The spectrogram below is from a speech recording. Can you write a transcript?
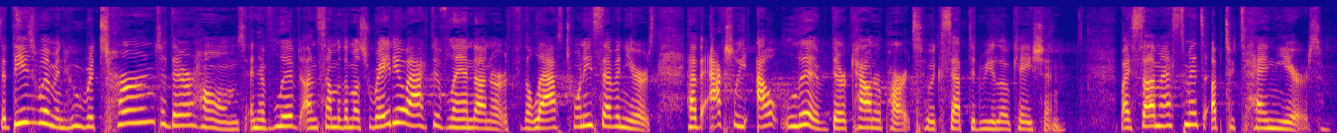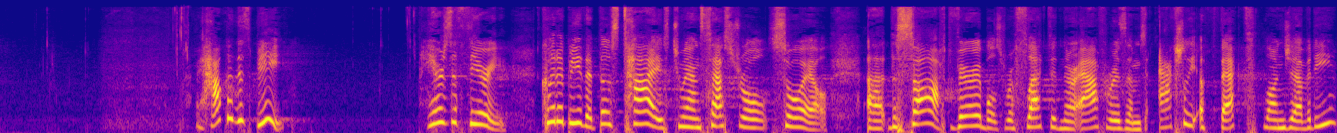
that these women who return to their homes and have lived on some of the most radioactive land on earth for the last 27 years have actually outlived their counterparts who accepted relocation. By some estimates, up to 10 years. How could this be? Here's a theory could it be that those ties to ancestral soil, uh, the soft variables reflected in their aphorisms, actually affect longevity?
